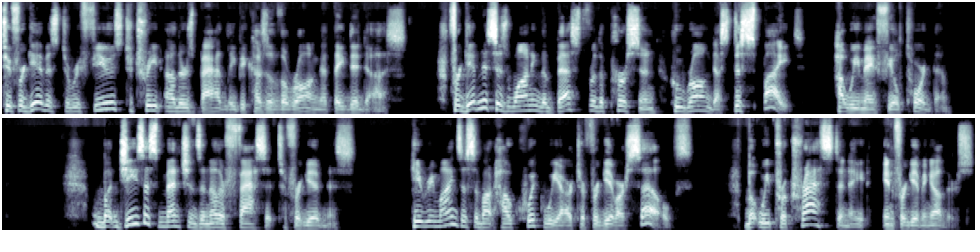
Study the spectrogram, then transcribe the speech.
to forgive is to refuse to treat others badly because of the wrong that they did to us. Forgiveness is wanting the best for the person who wronged us, despite how we may feel toward them. But Jesus mentions another facet to forgiveness. He reminds us about how quick we are to forgive ourselves, but we procrastinate in forgiving others.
